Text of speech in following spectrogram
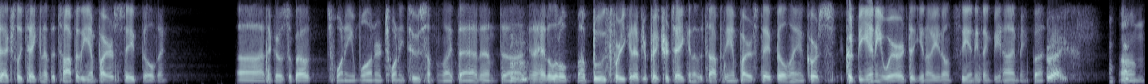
actually taken at the top of the Empire State Building. Uh, I think I was about 21 or 22, something like that, and uh, I had a little a booth where you could have your picture taken at the top of the Empire State Building. Of course, it could be anywhere. That you know, you don't see anything behind me, but Right. um,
